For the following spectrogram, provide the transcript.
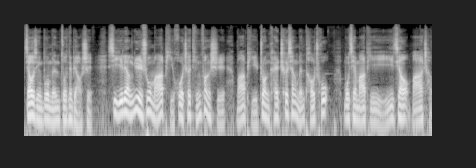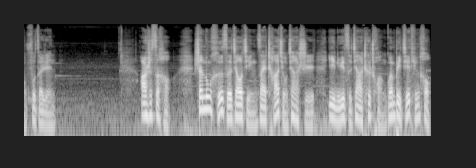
交警部门昨天表示，系一辆运输马匹货车停放时，马匹撞开车厢门逃出，目前马匹已移交马场负责人。二十四号，山东菏泽交警在查酒驾时，一女子驾车闯关被截停后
